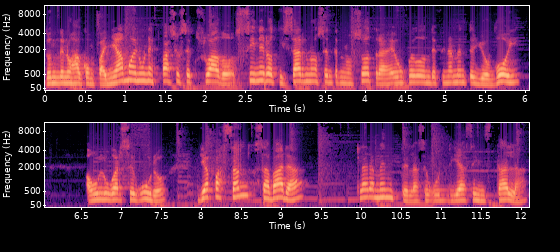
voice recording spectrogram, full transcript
donde nos acompañamos en un espacio sexuado sin erotizarnos entre nosotras. Es un juego donde finalmente yo voy a un lugar seguro. Ya pasando esa vara, claramente la seguridad se instala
